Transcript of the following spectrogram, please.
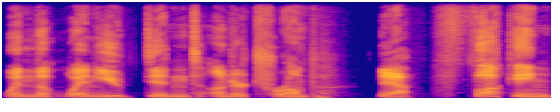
when the when you didn't under Trump, Yeah. fucking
